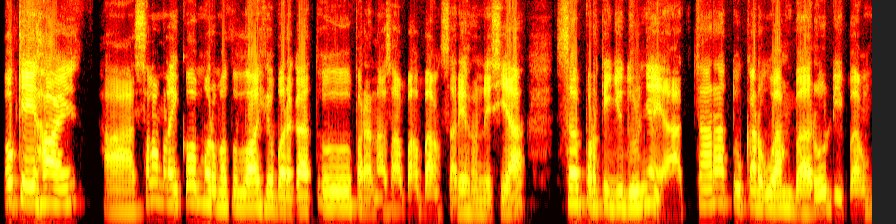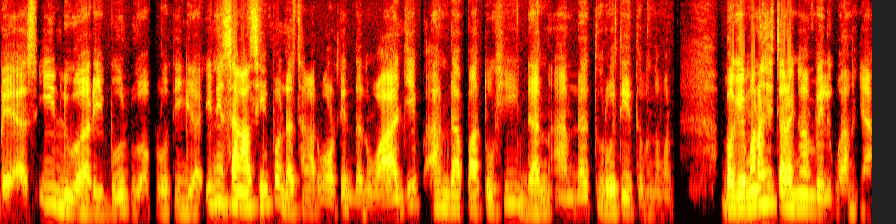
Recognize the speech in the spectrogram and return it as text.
Oke, hai. Assalamualaikum warahmatullahi wabarakatuh, para nasabah Bank Syariah Indonesia. Seperti judulnya ya, cara tukar uang baru di Bank BSI 2023. Ini sangat simpel dan sangat worth it dan wajib Anda patuhi dan Anda turuti, teman-teman. Bagaimana sih cara ngambil uangnya?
